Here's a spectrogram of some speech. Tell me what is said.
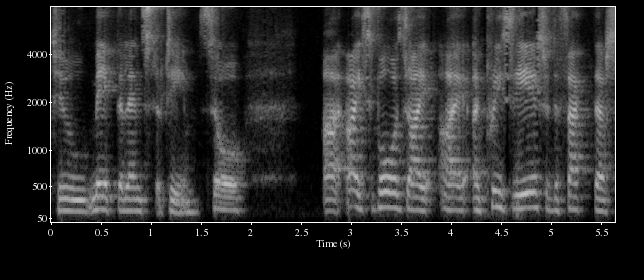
to make the Leinster team? So I, I suppose I, I appreciated the fact that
